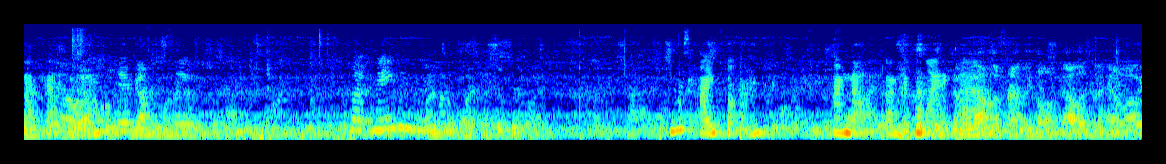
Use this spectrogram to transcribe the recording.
Sam just got that cat not the same. But maybe we're not the iPhone? I'm not. I'm declining No, that was a friendly hug. That wasn't a hell up.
